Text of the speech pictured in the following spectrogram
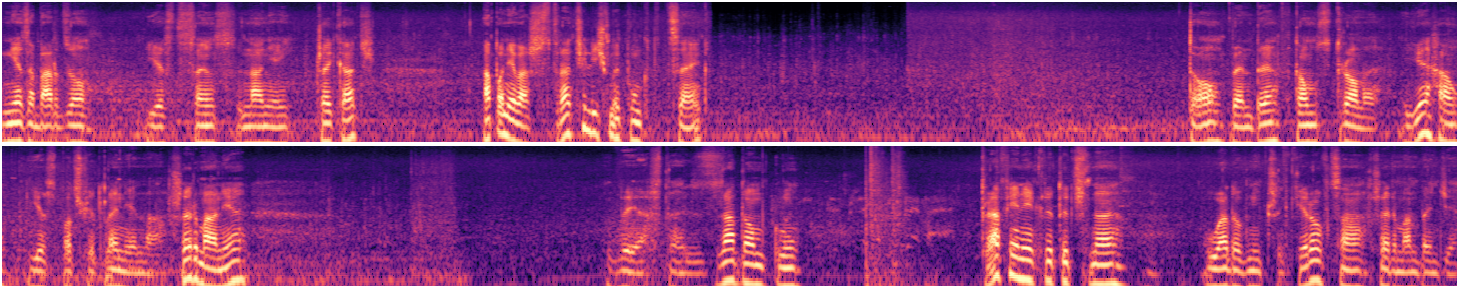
Nie za bardzo jest sens na niej czekać. A ponieważ straciliśmy punkt C, to będę w tą stronę jechał. Jest podświetlenie na Shermanie. Wyjazd z zadomku. Trafienie krytyczne. Ładowniczy kierowca. Sherman będzie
